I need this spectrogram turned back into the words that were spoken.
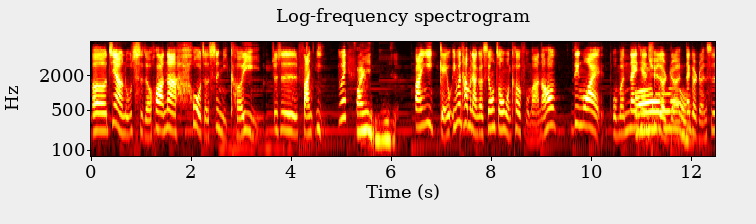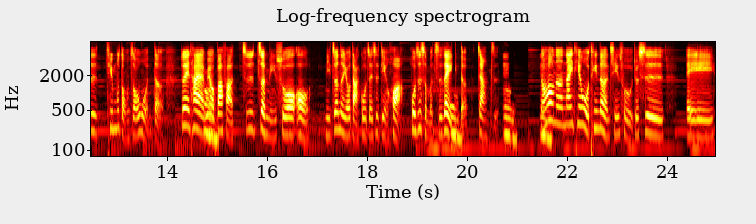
呃，既然如此的话，那或者是你可以就是翻译，因为翻译什么意思？翻译给我，因为他们两个是用中文客服嘛，然后另外我们那一天去的人哦。那个人是听不懂中文的，所以他也没有嗯。办法就是证明说，哦，你真的有打过这次电话或是什么之类的这样子。嗯，然后呢，那一天我听得很清楚，就是诶，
